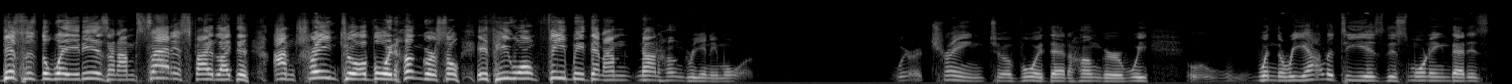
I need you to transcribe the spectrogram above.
this is the way it is, and I'm satisfied like this. I'm trained to avoid hunger, so if He won't feed me, then I'm not hungry anymore we're trained to avoid that hunger. We, when the reality is this morning that is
